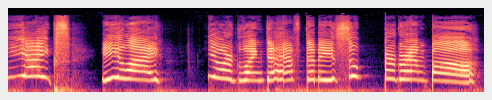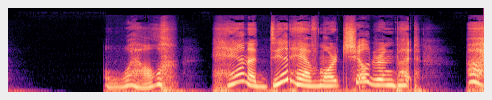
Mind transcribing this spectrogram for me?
Yikes! Eli! You're going to have to be Super Grandpa! Well, Hannah did have more children, but. Uh,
